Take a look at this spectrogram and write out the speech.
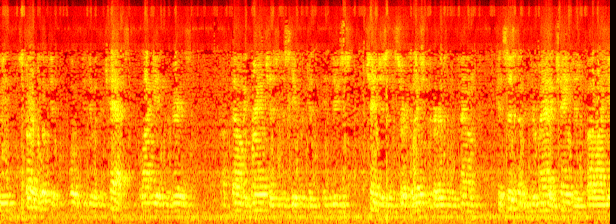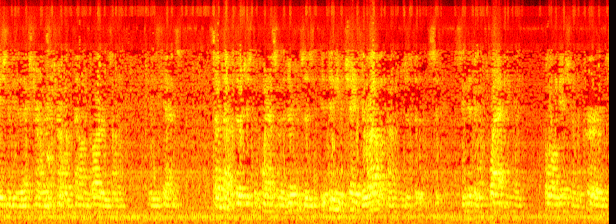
We started to look at what we could do with the cast, ligating the various uh, ophthalmic branches to see if we could induce changes in the circulation curves, and we found consistent and dramatic changes by ligation of either external or internal ophthalmic arteries on these casts sometimes though, just to point out some of the differences, it didn't even change the arrival time, just a significant flattening and prolongation of the curves.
